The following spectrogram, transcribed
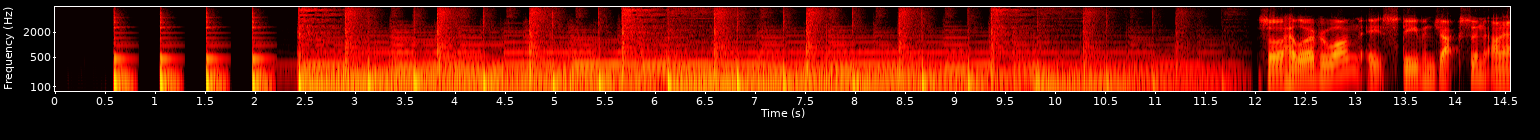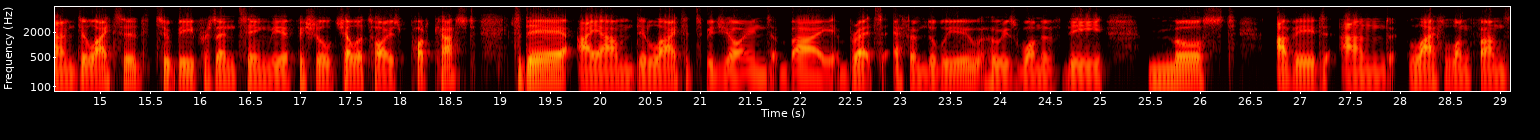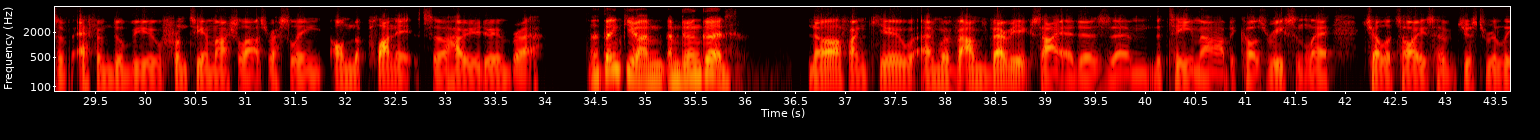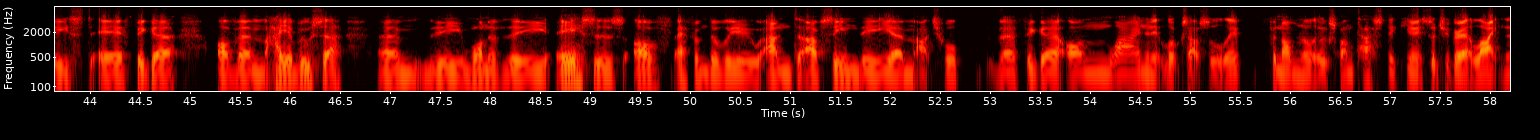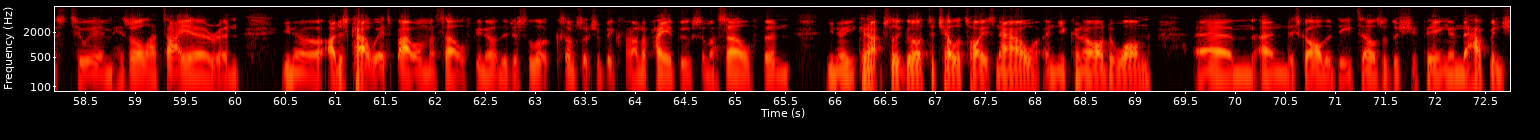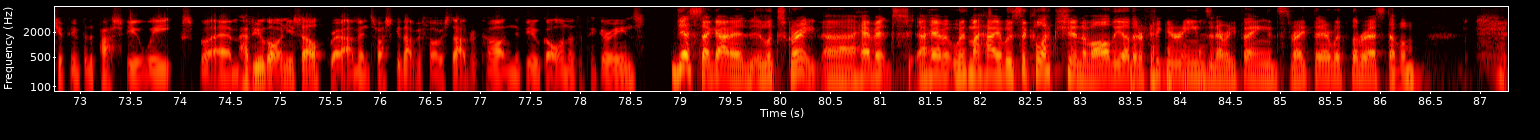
So, hello everyone, it's Stephen Jackson, and I'm delighted to be presenting the official Chella Toys podcast. Today, I am delighted to be joined by Brett FMW, who is one of the most avid and lifelong fans of FMW Frontier Martial Arts Wrestling on the planet. So, how are you doing, Brett? Uh, thank you. I'm I'm doing good. No, thank you. And I'm very excited as um, the team are because recently Chella Toys have just released a figure of um, Hayabusa, um, the one of the aces of FMW, and I've seen the um, actual the figure online, and it looks absolutely phenomenal. It looks fantastic. You know, it's such a great likeness to him, his whole attire, and you know, I just can't wait to buy one myself. You know, they just look because I'm such a big fan of Hayabusa myself, and you know, you can actually go to Chella Toys now and you can order one. Um, and it's got all the details of the shipping, and they have been shipping for the past few weeks. But um, have you got one yourself, Brett? I meant to ask you that before we started recording. Have you got one of the figurines? Yes, I got it. It looks great. Uh, I have it. I have it with my Hayabusa collection of all the other figurines and everything. It's right there with the rest of them.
